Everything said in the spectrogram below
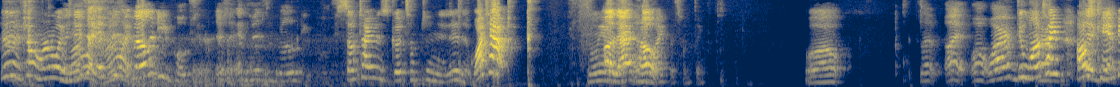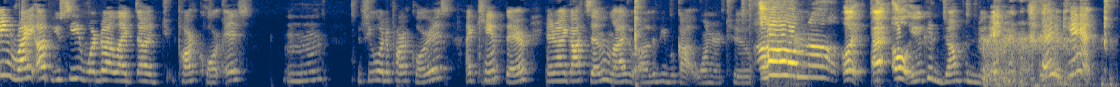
No, no, Sean, run away, There's run away, an run away. invisibility potion. There's an invisibility potion. Sometimes it's good, sometimes it isn't. Watch out! Oh, have that one helped. or something. Well, But, like, well, why are dude, one time I was Yeah, yeah. camping right up. You see where the like the parkour is? Mm-hmm. You see what a parkour is? I camped there and I got seven lives, while other people got one or two. Oh no! Wait. I, oh, you can jump in the Hey, you can't.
